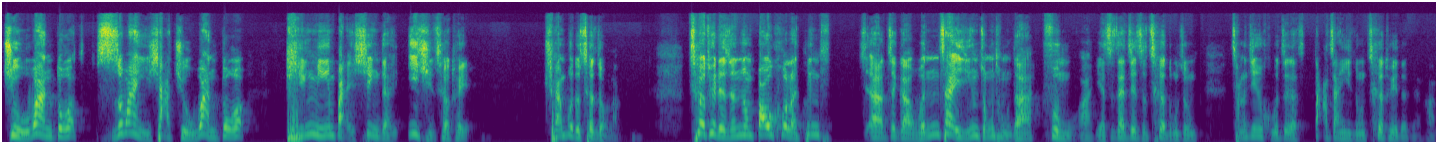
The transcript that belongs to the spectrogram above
九万多十万以下九万多平民百姓的一起撤退。全部都撤走了，撤退的人中包括了今呃这个文在寅总统的父母啊，也是在这次策动中长津湖这个大战役中撤退的人哈。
